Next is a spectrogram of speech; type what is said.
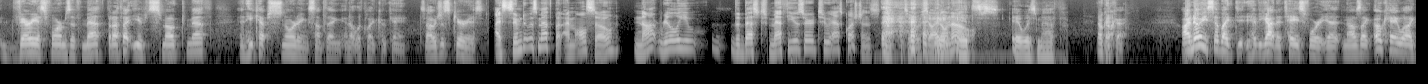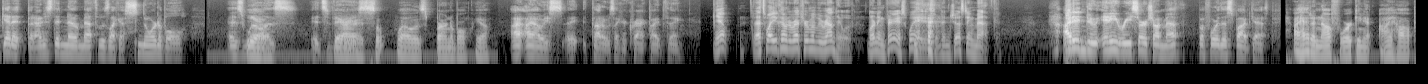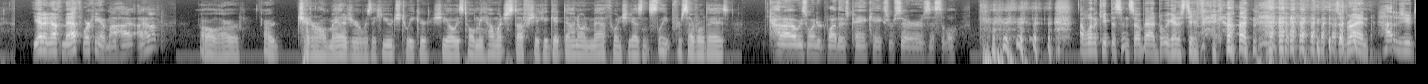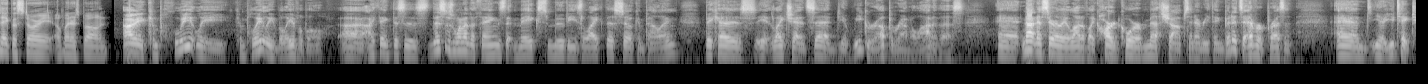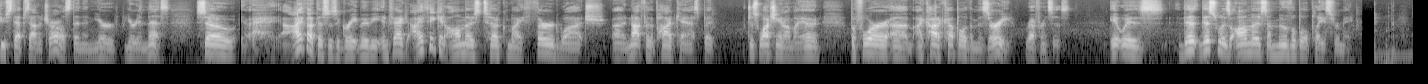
various forms of meth, but I thought you smoked meth and he kept snorting something and it looked like cocaine. So I was just curious. I assumed it was meth, but I'm also not really the best meth user to ask questions to, so I don't know. It's it was meth. Okay. Okay. I know he said like, "Have you gotten a taste for it yet?" And I was like, "Okay, well, I get it," but I just didn't know meth was like a snortable, as well Yeah. as its Yeah, various. as well as burnable. Yeah. I, I always uh, thought it was like a crack pipe thing. Yep. That's why you come to Retro Movie Roundtable, learning various ways of ingesting meth. I didn't do any research on meth before this podcast. I had enough working at IHOP. You had enough meth working at my IHOP? Oh, our our general manager was a huge tweaker. She always told me how much stuff she could get done on meth when she doesn't sleep for several days. God, I always wondered why those pancakes were so irresistible. I want to keep this in so bad, but we got to steer back on. so, Brian, how did you take the story of Winter's Bone? I mean, completely, completely believable. Uh, I think this is this is one of the things that makes movies like this so compelling, because, like Chad said, you know, we grew up around a lot of this, and not necessarily a lot of like hardcore meth shops and everything, but it's ever present. And you know, you take two steps out of Charleston, and you're you're in this. So, I thought this was a great movie. In fact, I think it almost took my third watch, uh, not for the podcast, but just watching it on my own, before um, I caught a couple of the Missouri references. It was th- this was almost a movable place for me.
